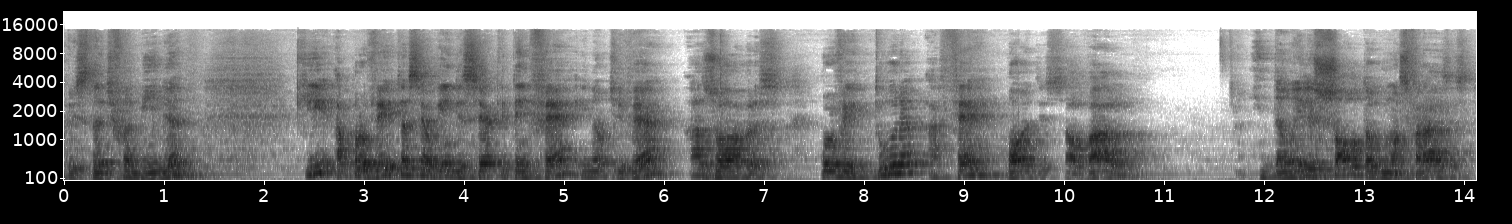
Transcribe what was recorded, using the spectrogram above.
cristã de família, que aproveita se alguém disser que tem fé e não tiver as obras. Porventura a fé pode salvá-lo? Então ele solta algumas frases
